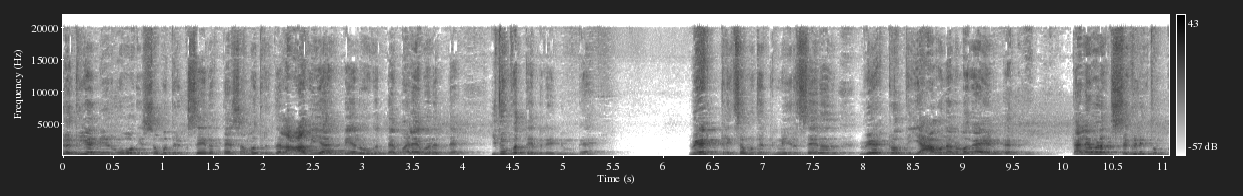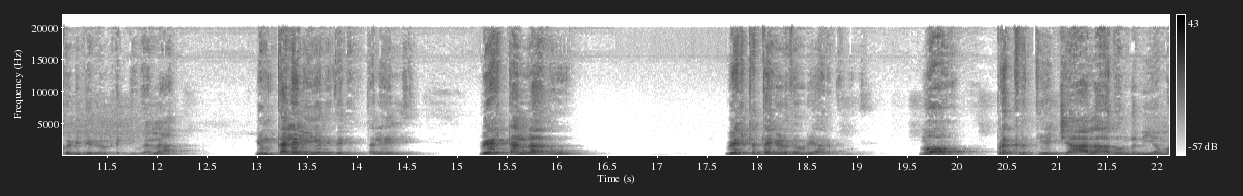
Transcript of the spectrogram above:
ನದಿಯ ನೀರು ಹೋಗಿ ಸಮುದ್ರಕ್ಕೆ ಸೇರುತ್ತೆ, ಸಮುದ್ರದಲ್ಲಿ ಆವಿಯಾಗಿ ಮೇಲೆ ಹೋಗುತ್ತೆ, ಮಳೆ ಬರುತ್ತೆ. ಇದು ಗೊತ್ತೇನ್ರಿ ನಿಮಗೆ? ವೇಸ್ಟ್ ರೀ ಸಮುದ್ರಕ್ಕೆ ನೀರು ಸೇರೋದು ವೇಸ್ಟು ಅಂತ ಯಾವ ನನ್ನ ಮಗ ಹೇಳ್ತಾನೆ ರೀ ತಲೆ ಒಳಗೆ ಸಗಣಿ ತುಂಬ್ಕೊಂಡಿದ್ದೀರಲ್ರಿ ನೀವೆಲ್ಲ? ನಿಮ್ಮ ತಲೆಯಲ್ಲಿ ಏನಿದೆ ನಿಮ್ಮ ತಲೆಯಲ್ಲಿ? ವೇಸ್ಟ್ ಅಲ್ಲ ಅದು. ವೇಸ್ಟ್ ಅಂತ ಹೇಳಿದವ್ರು ಯಾರು ನಿಮಗೆ? ನೋ, ಪ್ರಕೃತಿಯ ಜಾಲ ಅದೊಂದು ನಿಯಮ.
